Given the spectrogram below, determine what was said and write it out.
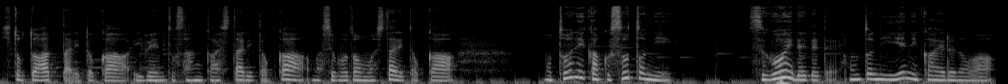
人と会ったりとかイベント参加したりとか、まあ、仕事もしたりとかもうとにかく外にすごい出てて本当に家に帰るのは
